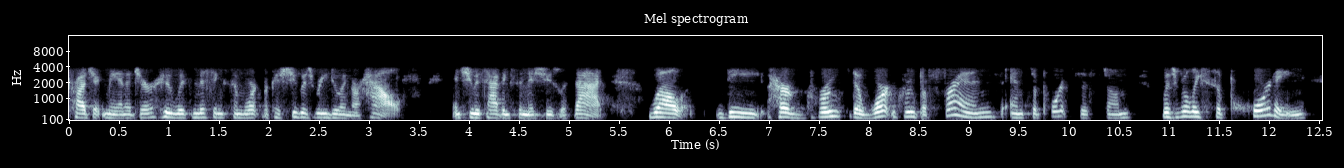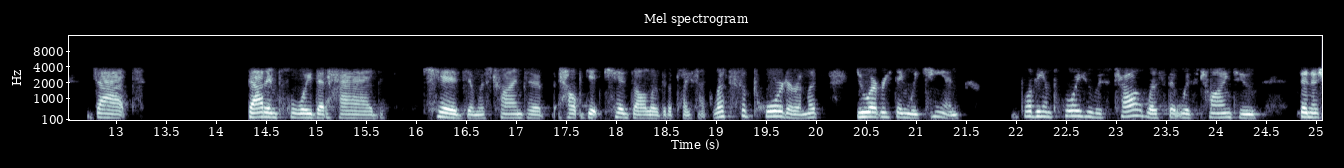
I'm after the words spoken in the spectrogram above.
project manager who was missing some work because she was redoing her house and she was having some issues with that. Well the her group the work group of friends and support system was really supporting that that employee that had kids and was trying to help get kids all over the place like let's support her and let's do everything we can well the employee who was childless that was trying to finish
